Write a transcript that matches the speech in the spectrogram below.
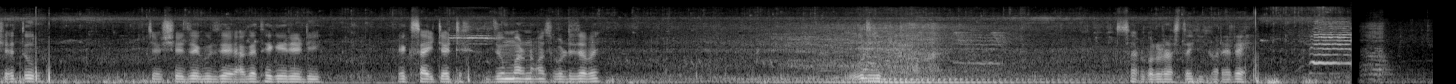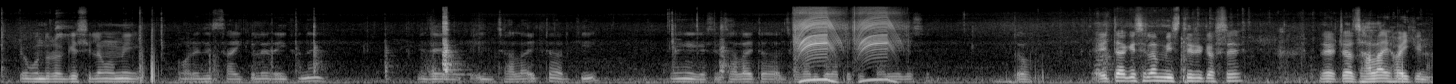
সেহেতু যে সেজে গুজে আগে থেকে রেডি এক্সাইটেড জুম্মার নামাজ পড়তে যাবে। সার্কল রাস্তায় কী করে রে? তো বন্ধুরা, গেছিলাম আমি আমার যে সাইকেলের এইখানে। যে এই ঝালাইটা আর কি ভেঙে গেছে। ঝালাইটা ঝালাই হয়ে গেছে। তো এইটা গেছিলাম মিস্ত্রির কাছে যে এটা ঝালাই হয় কি না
